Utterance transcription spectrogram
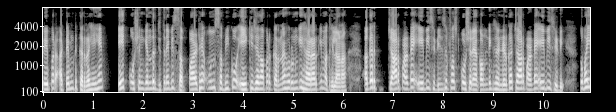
पेपर अटेम्प्ट कर रहे हैं एक क्वेश्चन के अंदर जितने भी सब पार्ट हैं, उन सभी को एक ही जगह पर करना है और उनकी हैरारकी मत हिलाना। अगर चार पार्ट है एबीसीडी जैसे फ़र्स्ट क्वेश्चन है अकाउंटिंग स्टैंडर्ड का, चार पार्ट है एबीसीडी तो भाई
